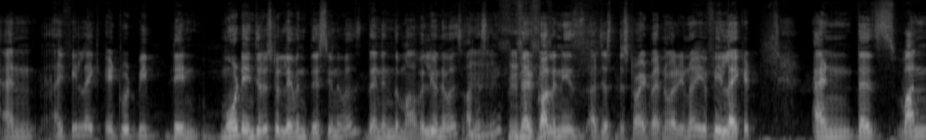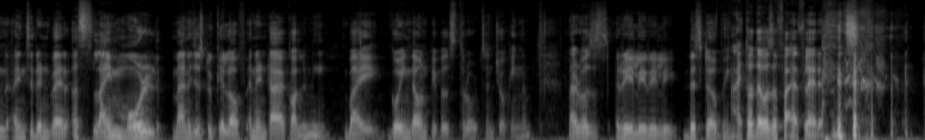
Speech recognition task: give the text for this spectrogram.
And I feel like it would be dan- more dangerous to live in this universe than in the Marvel universe, honestly. Mm. Their colonies are just destroyed whenever, you know, you feel like it. And there's one incident where a slime mold manages to kill off an entire colony by going down people's throats and choking them. That was really, really disturbing. I thought that was a Firefly reference.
